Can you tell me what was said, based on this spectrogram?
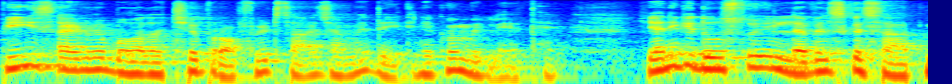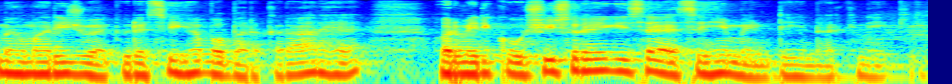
पी साइड में बहुत अच्छे प्रॉफिट्स आज हमें देखने को मिले थे। यानी कि दोस्तों, इन लेवल्स के साथ में हमारी जो एक्यूरेसी है वो बरकरार है, और मेरी कोशिश रहेगी इसे ऐसे ही मेंटेन रखने की।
